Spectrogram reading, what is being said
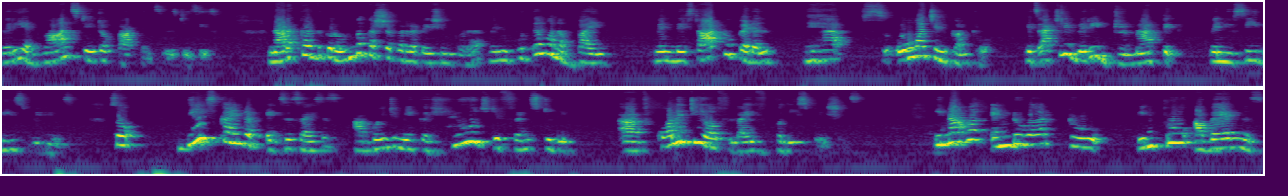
very advance state of Parkinson's disease நடக்கிறதுக்கு ரொம்ப கஷ்டப்படுற பேஷண்ட் கூட when you put them on a bike when they start to pedal they have so much in control it's actually very dramatic when you see these videos. So these kind of exercises are going to make a huge difference to the uh, quality of life for these patients. In our endeavor to improve awareness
